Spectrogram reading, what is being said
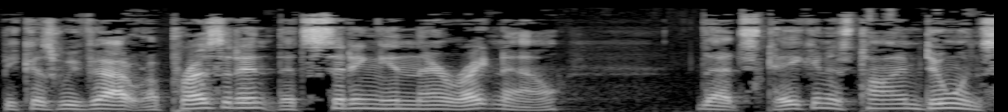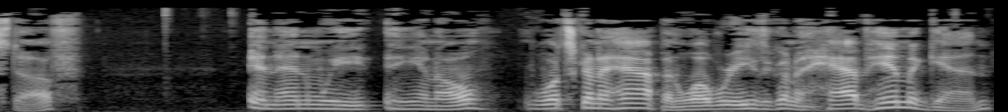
because we've got a president that's sitting in there right now that's taking his time doing stuff. And then we, you know, what's going to happen? Well, we're either going to have him again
